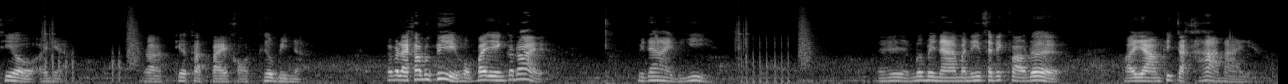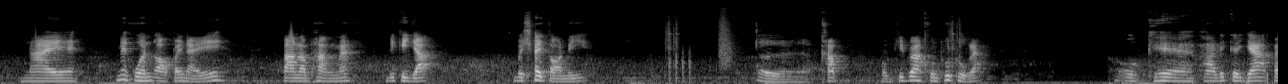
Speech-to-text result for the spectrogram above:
เที่ยวไอเนี่ยเที่ยวถัดไปของเที่ยวบินอะไม่เป็นไรครับลูกพี่ ผมไปเองก็ได้ ไม่ได้ดิเออเมื่อไม่นานมานี้เซนิกฟาวเดอร์พยายามที่จะฆ่านาย นายไม่ควรออกไปไหน ตามลำพังนะนิกิยะ ไม่ใช่ตอนนี้ เออครับ ผมคิดว่าคุณพูดถูกแล้ว โอเค พาลิกยะไป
